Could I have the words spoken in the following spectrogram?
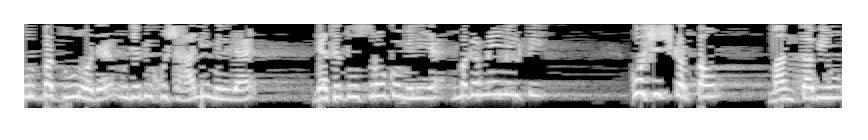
غربت دور ہو جائے، مجھے بھی خوشحالی مل جائے۔ جیسے دوسروں کو ملی ہے، مگر نہیں ملتی۔ کوشش کرتا ہوں، مانگتا بھی ہوں۔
